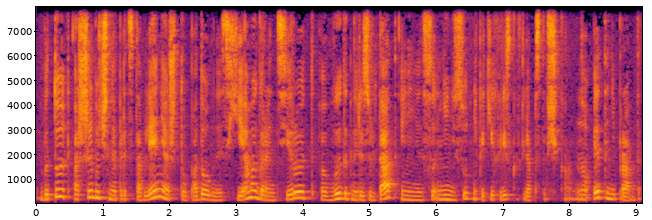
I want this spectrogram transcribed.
Бытует ошибочное представление, что подобные схемы гарантируют э, выгодный результат и не несут никаких рисков для поставщика. Но это неправда.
